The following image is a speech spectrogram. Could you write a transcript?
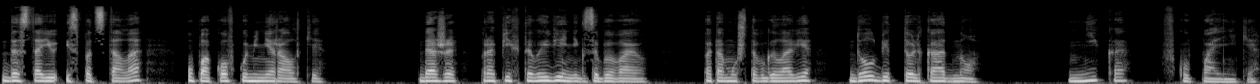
достаю из-под стола упаковку минералки. Даже про пихтовый веник забываю, потому что в голове долбит только одно — Ника в купальнике.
